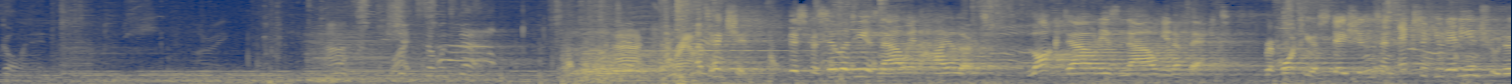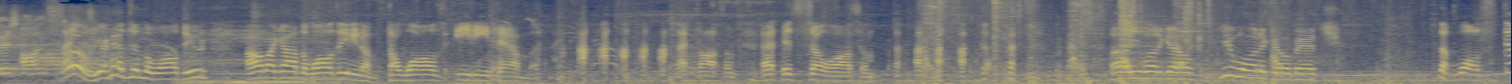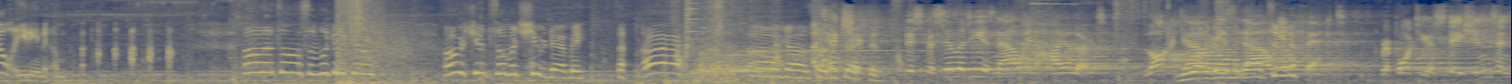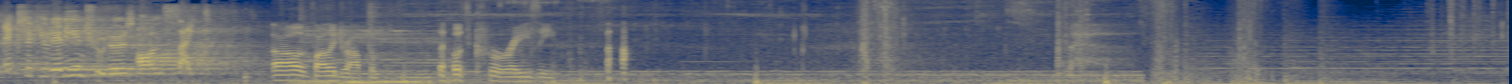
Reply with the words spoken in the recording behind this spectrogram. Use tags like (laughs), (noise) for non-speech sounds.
I'm going in. What? Someone's dead. Ah, crap. Attention! This facility is now in high alert. Lockdown is now in effect. Report to your stations and execute any intruders on site. Whoa, your head's in the wall, dude. Oh my god, the wall's eating him. The wall's eating him. (laughs) That's awesome. That is so awesome. (laughs) oh, you want to go? You want to go, bitch. The wall's still eating him. (laughs) oh, that's awesome. Look at it go. Oh shit, someone's shooting at me. (laughs) oh god, I'm so Attention! distracted. This facility is now in high alert. Lockdown go is the now too? in effect. Report to your stations and execute any intruders on site. Oh, it finally dropped them. (laughs) That was crazy.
